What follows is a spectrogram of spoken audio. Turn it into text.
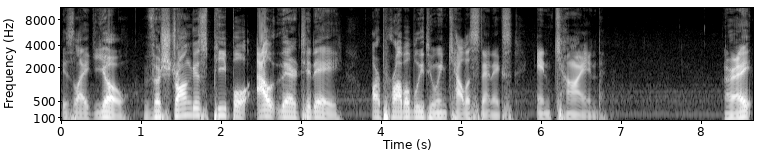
is like, yo, the strongest people out there today are probably doing calisthenics in kind. All right?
